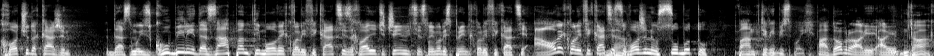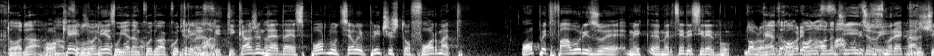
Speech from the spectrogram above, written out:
Hoću da kažem, da smo izgubili da zapamtimo ove kvalifikacije zahvaljujući činjenici da smo imali sprint kvalifikacije, a ove kvalifikacije da. su vožene u subotu, pamtili bismo ih. Pa dobro, ali, ali da, to da, Ok, to apsolutno. nije Q1, sporno. Q2, Q3. Da. Ali ti kažem da. da je da je sporno u celoj priči što format opet favorizuje Me- Mercedes i Red Bull. Dobro, Eto, on, govorimo on, o ona činjenica što smo rekli, znaš. znači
